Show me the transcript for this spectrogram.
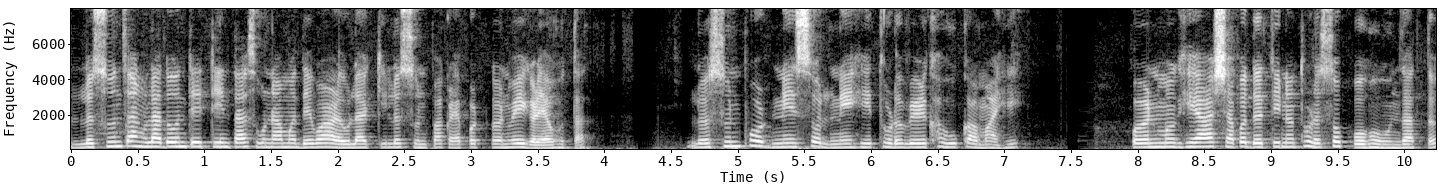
लसूण चांगला दोन ते तीन तास उन्हामध्ये वाळवला की लसूण पाकळ्या पटकन वेगळ्या होतात. लसूण फोडणे सोलणे हे थोडं वेळ खाऊ काम आहे. पण मग हे अशा पद्धतीनं थोडं सोपं होऊन जातं.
